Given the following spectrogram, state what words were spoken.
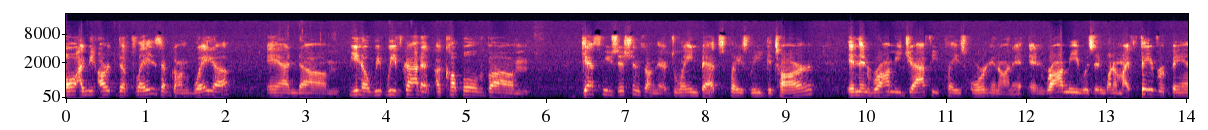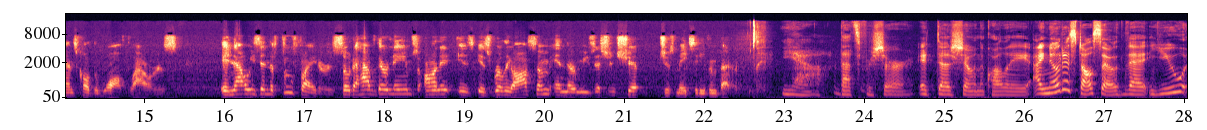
Oh, I mean, our the plays have gone way up, and um, you know, we we've got a, a couple of um, guest musicians on there. Duane Betts plays lead guitar and then Rami Jaffee plays organ on it. And Rami was in one of my favorite bands called the Wallflowers. And now he's in the Foo Fighters. So to have their names on it is, is really awesome, and their musicianship just makes it even better. Yeah, that's for sure. It does show in the quality. I noticed also that you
